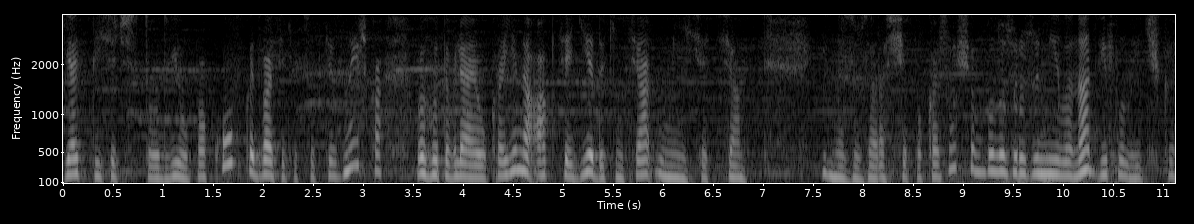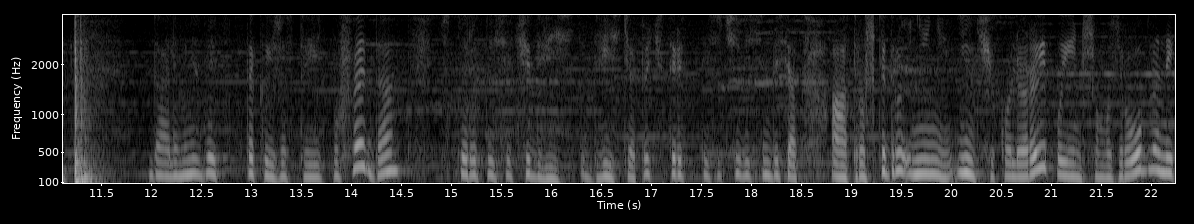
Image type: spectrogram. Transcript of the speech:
5100. Дві упаковки, 20% знижка. Виготовляє Україна. Акція діє до кінця місяця. І внизу зараз ще покажу, щоб було зрозуміло. На дві полички. Далі, мені здається, це такий же стоїть буфет, да? 4200, а тут 4080. А, трошки дру... ні, ні, інші кольори, по-іншому зроблений.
